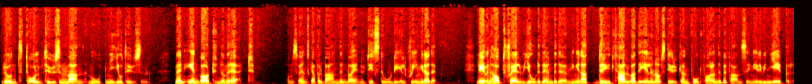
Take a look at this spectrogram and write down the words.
runt 12 000 man mot 9 000, men enbart numerärt. De svenska förbanden var ännu till stor del skingrade. Levenhaupt själv gjorde den bedömningen att drygt halva delen av styrkan fortfarande befann sig nere vid Njeper,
